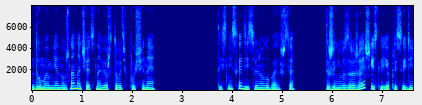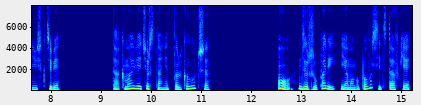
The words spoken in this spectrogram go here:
Думаю, мне нужно начать наверстывать упущенное. Ты снисходительно улыбаешься. Ты же не возражаешь, если я присоединюсь к тебе? Так мой вечер станет только лучше. О, держу пари, я могу повысить ставки.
